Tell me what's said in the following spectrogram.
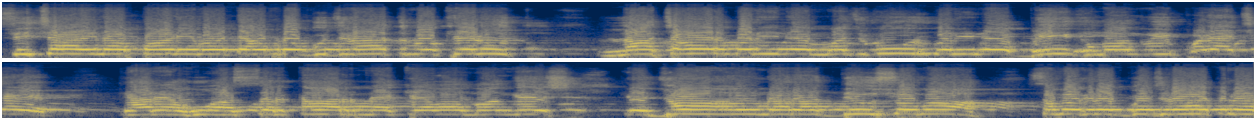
સિંચાઈના પાણી માટે આપણો ગુજરાતનો ખેડૂત લાચાર બનીને મજબૂર બનીને ભીખ માંગવી પડે છે. ત્યારે હું આ સરકારને કહેવા માંગીશ કે જો આવનારા દિવસોમાં સમગ્ર ગુજરાતના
